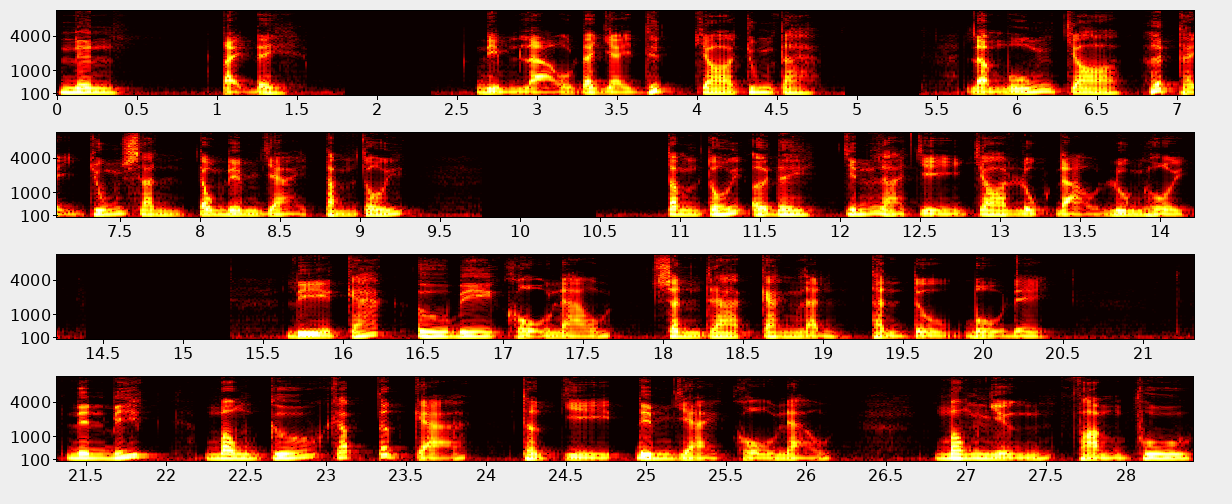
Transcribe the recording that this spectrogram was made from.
Nên, tại đây, Niệm Lão đã giải thích cho chúng ta là muốn cho hết thảy chúng sanh trong đêm dài tâm tối. Tâm tối ở đây chính là chỉ cho lục đạo luân hồi. Lìa các ưu bi khổ não, sanh ra căn lành thành tựu Bồ Đề. Nên biết mong cứu khắp tất cả, thật gì đêm dài khổ não, mong những phạm phu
